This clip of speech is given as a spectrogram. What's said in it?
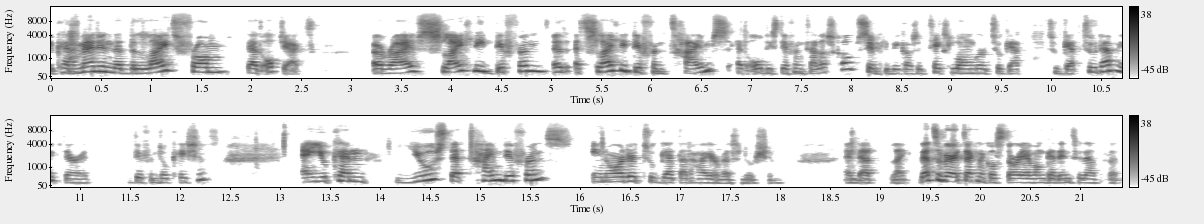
you can imagine that the light from that object arrives slightly different at slightly different times at all these different telescopes simply because it takes longer to get to get to them if they're at different locations and you can use that time difference in order to get that higher resolution and that like that's a very technical story i won't get into that but,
